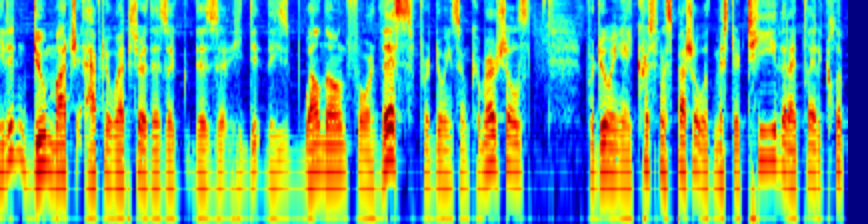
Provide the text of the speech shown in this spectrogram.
he didn't do much after Webster. There's a there's a, he did, he's well known for this for doing some commercials, for doing a Christmas special with Mr. T that I played a clip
